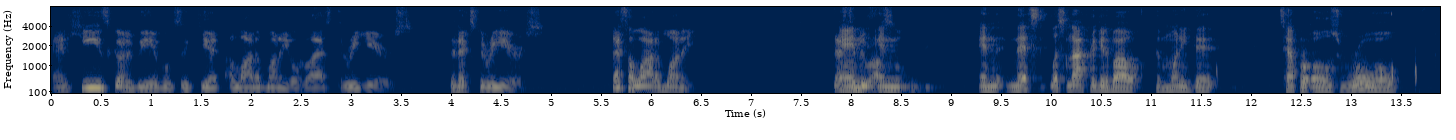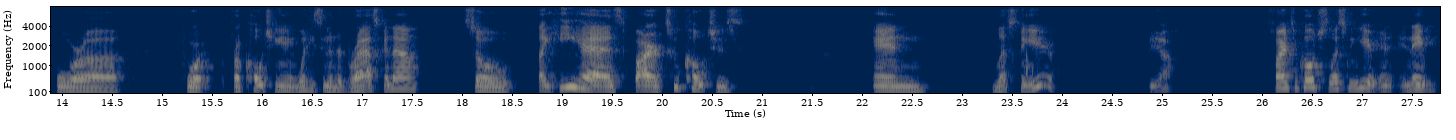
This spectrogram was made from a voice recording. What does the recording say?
and he's going to be able to get a lot of money over the last three years, the next three years. That's a lot of money. That's and, the new hustle. and and let's let's not forget about the money that Tepper owes Rhule for uh for for coaching in what he's in Nebraska now. So like he has fired two coaches in less than a year. yeah. Fired two coaches less than a year, and, and they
